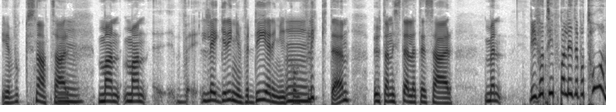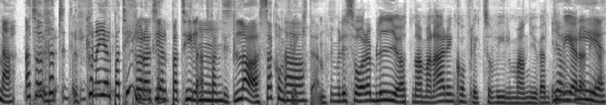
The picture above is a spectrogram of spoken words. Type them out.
är vuxna. Så här, Mm. man, man lägger ingen värdering i Mm. konflikten utan istället är så här, men Vi får tippa lite på tårna, alltså för att kunna hjälpa till. för att liksom. hjälpa till att Mm. faktiskt lösa konflikten. Men det svåra blir ju att när man är i en konflikt så vill man ju Jag ventilera det.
